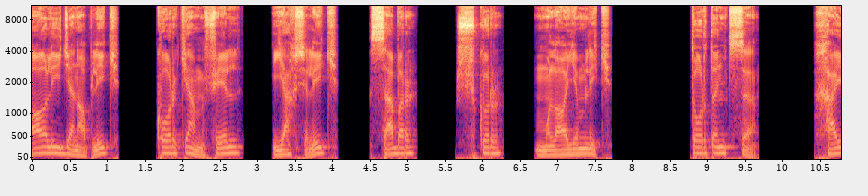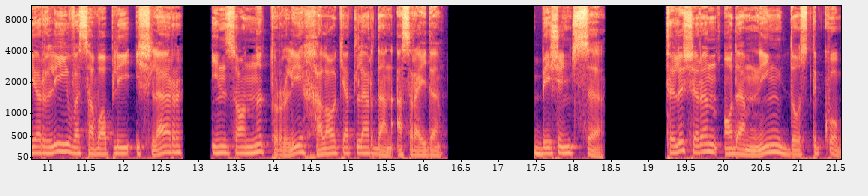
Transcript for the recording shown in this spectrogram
oliyjanoblik, ko'rkam fe'l, yaxshilik, sabr, shukr, muloyimlik. 4-tinchisi xayrli va savobli ishlar insonni turli halokatlardan asraydi. 5-inchisi tili shirin odamning do'sti ko'p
